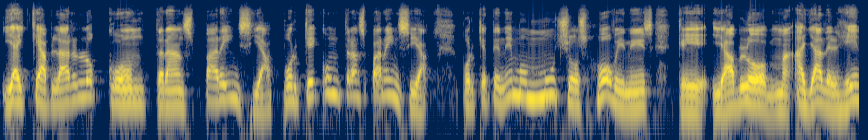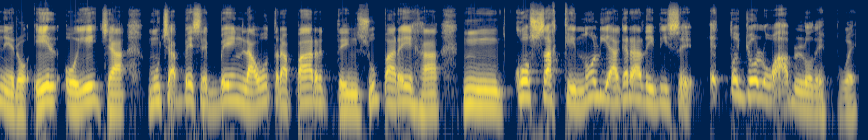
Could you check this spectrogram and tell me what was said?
y hay que hablarlo con transparencia. ¿Por qué con transparencia? Porque tenemos muchos jóvenes que, y hablo más allá del género, él o ella, muchas veces ven la otra parte en su pareja mm, cosas que no le agrada y dice, esto yo lo hablo después,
